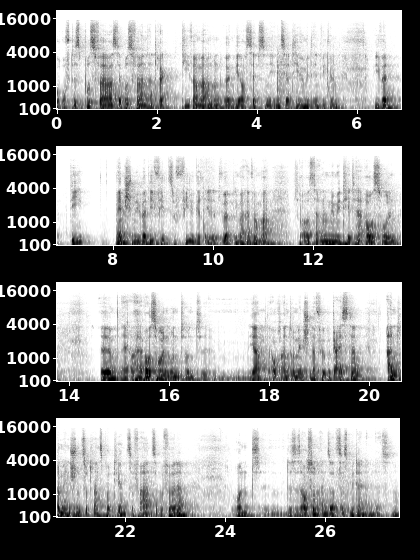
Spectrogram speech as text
Beruf des Busfahrers, der Busfahrer attraktiver machen und irgendwie auch selbst eine Initiative mitentwickeln, wie wir die Menschen, über die viel zu viel geredet wird, die wir einfach mal so aus der Anonymität herausholen, ähm, äh, herausholen und, und äh, ja, auch andere Menschen dafür begeistern, andere Menschen zu transportieren, zu fahren, zu befördern. Und äh, das ist auch so ein Ansatz des Miteinanders. Ne?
